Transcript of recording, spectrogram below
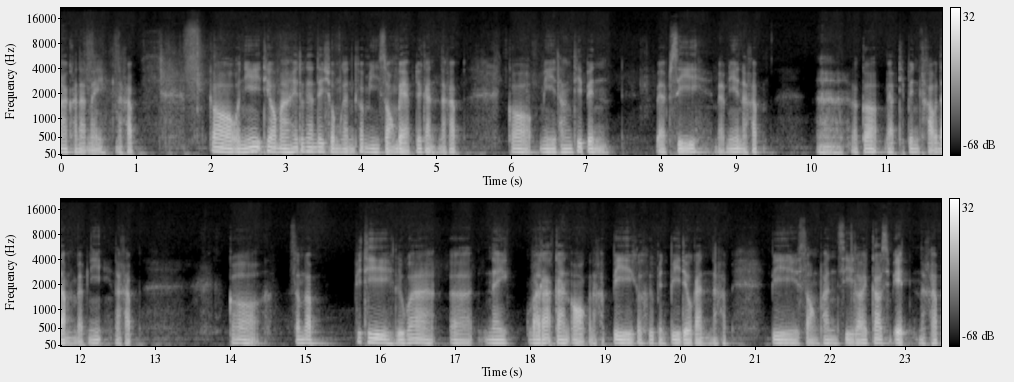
มากขนาดไหนนะครับ ก็วันนี้ที่เอามาให้ทุกท่านได้ชมกันก็มี 2 แบบด้วยกันนะครับ ก็มีทั้งที่เป็นแบบสีแบบนี้นะครับอ่าแล้วก็แบบที่เป็นขาวดำแบบนี้นะครับ ก็สำหรับพิธีหรือว่าในวาระการออกนะครับ ปีก็คือเป็นปีเดียวกันนะครับ ปี 2491 นะครับ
